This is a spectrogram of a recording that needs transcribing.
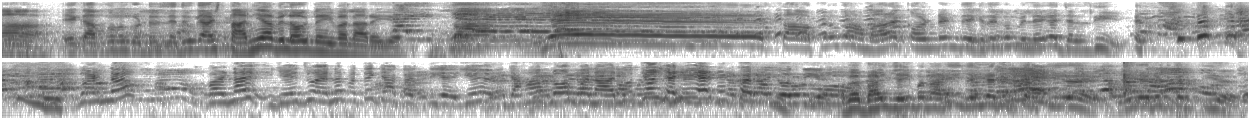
हाँ एक आपको मैं गुड न्यूज़ दे दूँ कि आज तानिया व्लॉग नहीं बना रही है। तो ये तो आप लोगों को हमारा कंटेंट देखने को मिलेगा जल्दी। वरना वरना ये जो है ना पता है क्या करती है? ये यहाँ ब्लॉग बना रही होती है यही एडिट कर रही होती है। अबे भाई यही बना रही है यही एडिट करती है यही एडिट करती है। तो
